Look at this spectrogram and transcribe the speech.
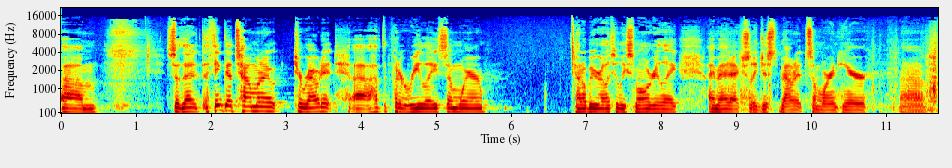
Um, so that I think that's how I'm going to route it. Uh, I'll have to put a relay somewhere. That'll be a relatively small relay. I might actually just mount it somewhere in here. Uh,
